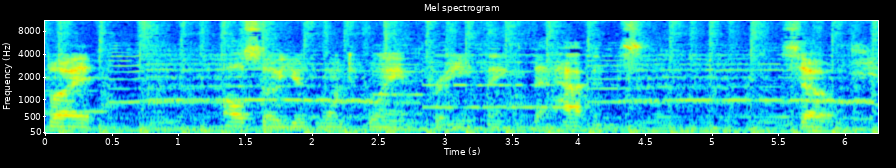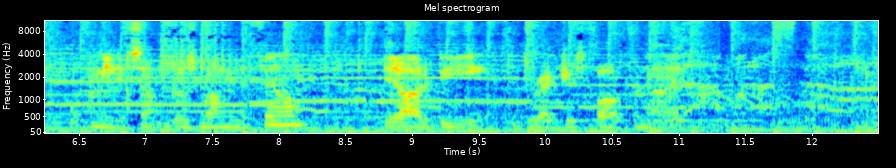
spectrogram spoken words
But also, you're the one to blame for anything that happens. So, I mean, if something goes wrong in the film, it ought to be the director's fault for not you know,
